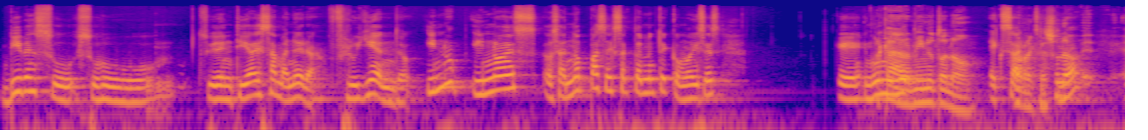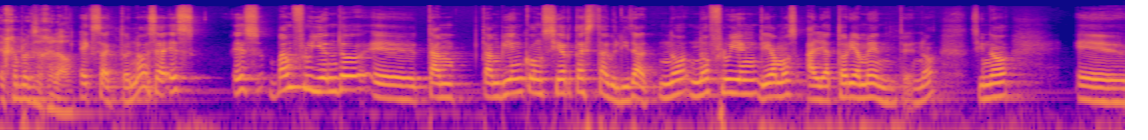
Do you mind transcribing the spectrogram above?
viven su, su, su identidad de esa manera, fluyendo. Y no, y no es, o sea, no pasa exactamente como dices, que en un A cada minuto- minuto no. Exacto, Correcto. Es un ¿no? ejemplo exagerado. Exacto, ¿no? O sea, es, es, van fluyendo eh, tan, también con cierta estabilidad. No, no fluyen, digamos, aleatoriamente, ¿no? Sino eh,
